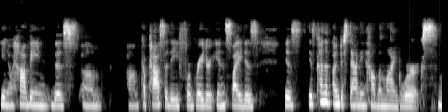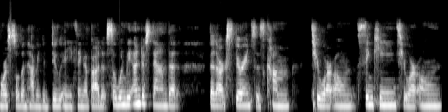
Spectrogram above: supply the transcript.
you know having this um, um, capacity for greater insight is is is kind of understanding how the mind works more so than having to do anything about it. So when we understand that that our experiences come through our own thinking through our own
